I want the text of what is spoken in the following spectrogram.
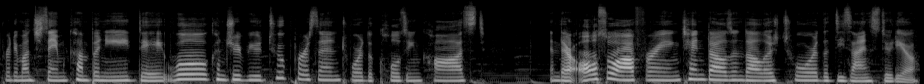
pretty much same company, they will contribute 2% toward the closing cost. And they're also offering $10,000 toward the design studio.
